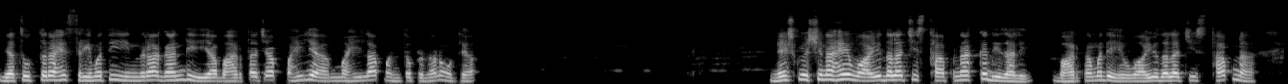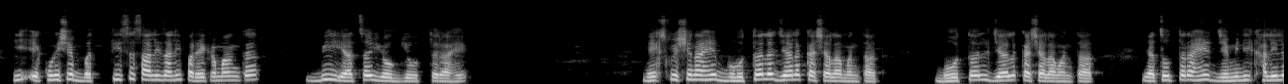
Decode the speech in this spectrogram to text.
याचं उत्तर आहे श्रीमती इंदिरा गांधी या भारताच्या पहिल्या महिला पंतप्रधान होत्या. नेक्स्ट क्वेश्चन आहे वायुदलाची स्थापना कधी झाली? भारतामध्ये वायुदलाची स्थापना ही एकोणीसशे बत्तीस साली झाली. पर्याय क्रमांक बी याचं योग्य उत्तर आहे. नेक्स्ट क्वेश्चन आहे भूतल जल कशाला म्हणतात? भूतल जल कशाला म्हणतात? याचं उत्तर आहे जमिनीखालील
